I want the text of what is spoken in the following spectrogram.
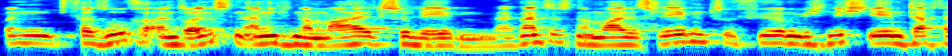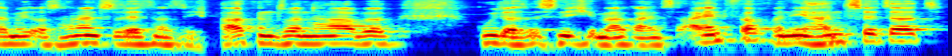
und versuche ansonsten eigentlich normal zu leben, ein ganzes normales Leben zu führen, mich nicht jeden Tag damit auseinanderzusetzen, dass ich Parkinson habe. Gut, das ist nicht immer ganz einfach, wenn die Hand zittert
